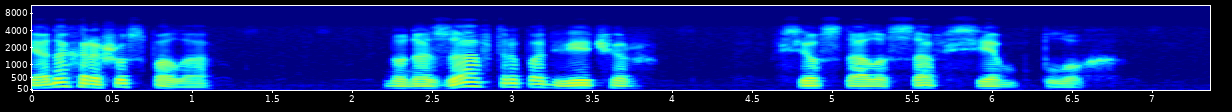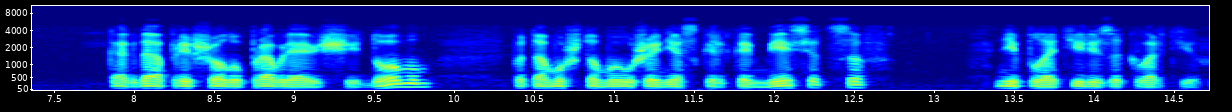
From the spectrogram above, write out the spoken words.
и она хорошо спала. Но на завтра под вечер все стало совсем плохо. Когда пришел управляющий домом, потому что мы уже несколько месяцев не платили за квартиру.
